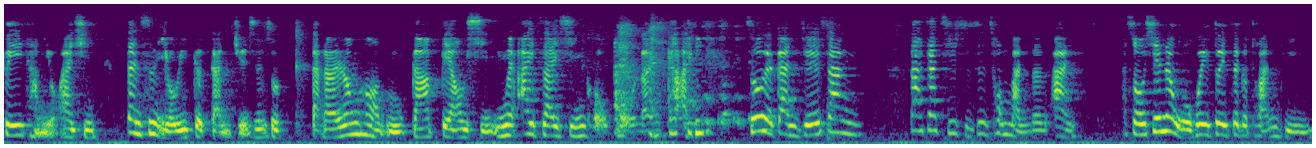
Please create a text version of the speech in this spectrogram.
非常有爱心，但是有一个感觉就是说，大家拢吼唔敢表示，因为爱在心口口难开，所以感觉上大家其实是充满了爱。首先呢，我会对这个团体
